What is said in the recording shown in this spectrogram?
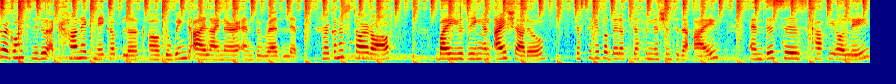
we're going to do the iconic makeup look of the winged eyeliner and the red lip. We're going to start off by using an eyeshadow just to give a bit of definition to the eye. And this is Cafe Au Lait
